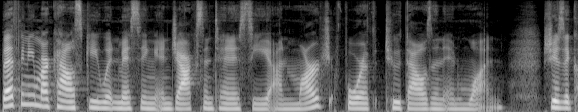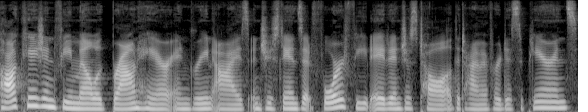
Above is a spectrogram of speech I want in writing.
Bethany Markowski went missing in Jackson, Tennessee on March 4th, 2001. She is a Caucasian female with brown hair and green eyes, and she stands at 4 feet 8 inches tall at the time of her disappearance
